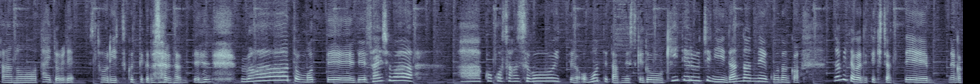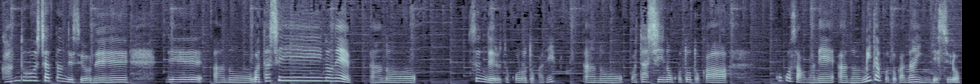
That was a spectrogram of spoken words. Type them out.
あのタイトルでストーリー作ってくださるなんて うわーと思ってで最初はああココさんすごいって思ってたんですけど聞いてるうちにだんだんねこうなんか涙が出てきちゃってなんか感動しちゃったんですよね。であの私のねあの住んでるところとかねあの私のこととかココさんはねあの見たことがないんですよ。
